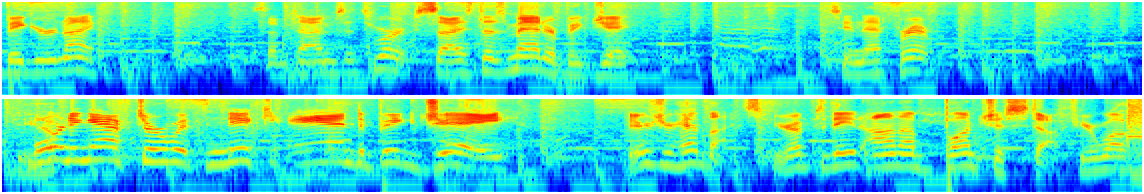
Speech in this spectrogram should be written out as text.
bigger knife. Sometimes it's work. Size does matter, Big J. Seen that forever. Morning after with Nick and Big J. There's your headlines. You're up to date on a bunch of stuff. You're welcome.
